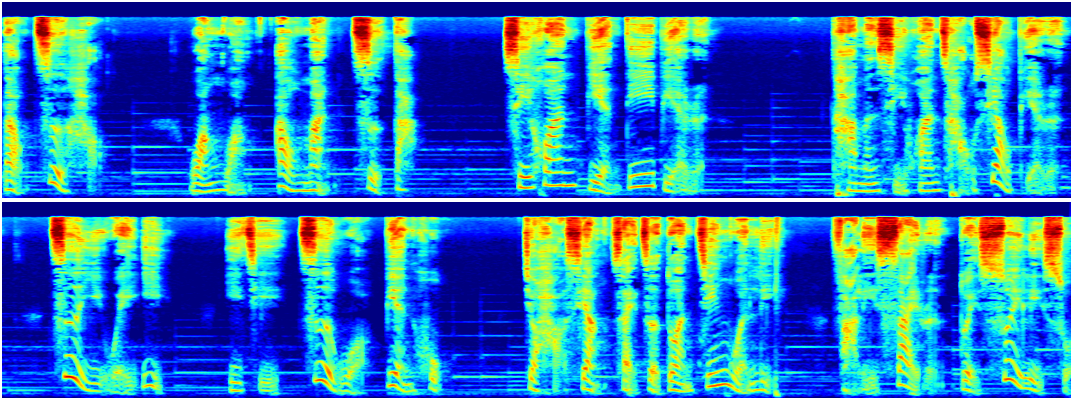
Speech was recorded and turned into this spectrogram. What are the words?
到自豪，往往傲慢自大，喜欢贬低别人。他们喜欢嘲笑别人，自以为意，以及自我辩护，就好像在这段经文里，法利赛人对税吏所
